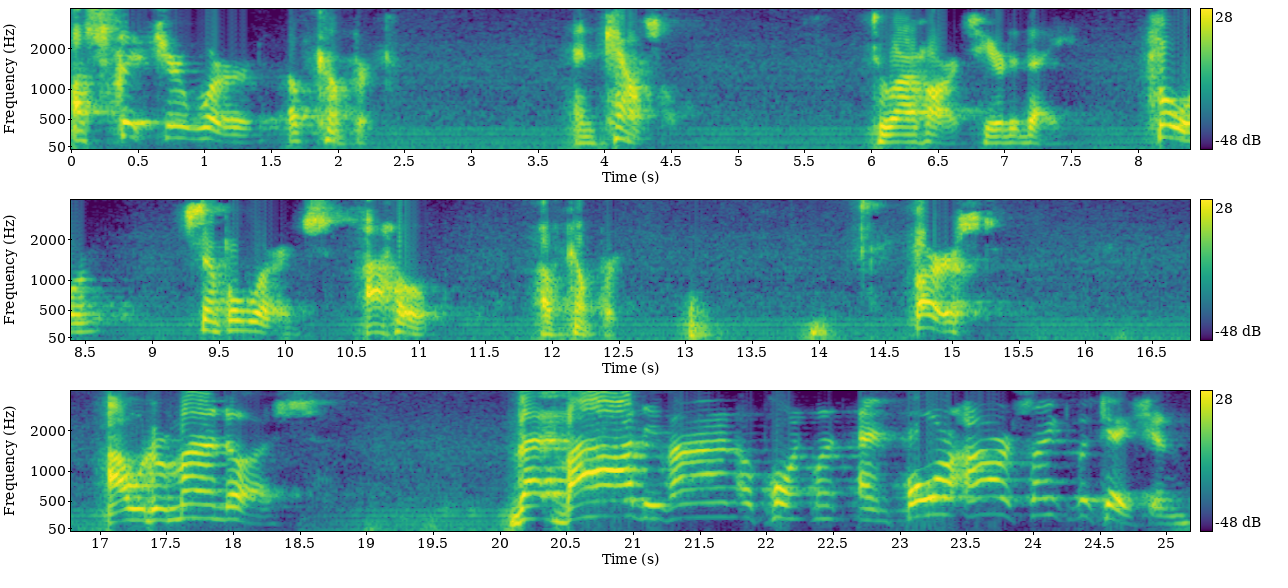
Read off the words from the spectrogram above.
a scripture word of comfort and counsel to our hearts here today. Four simple words, I hope, of comfort. First, I would remind us that by divine appointment and for our sanctification,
